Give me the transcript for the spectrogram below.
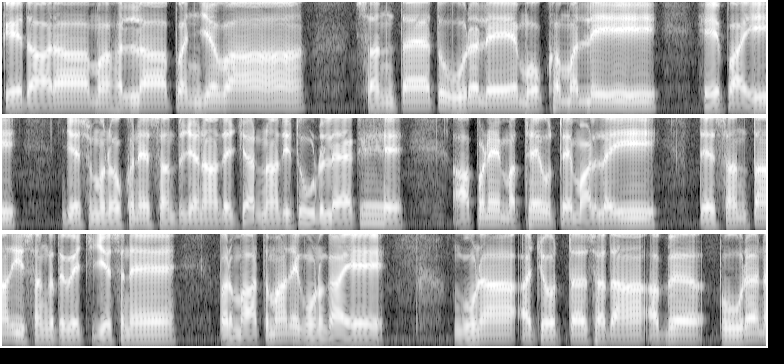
ਕੇਦਾਰਾ ਮਹੱਲਾ ਪੰਜਵਾ, ਸੰਤੈ ਧੂਰ ਲੈ ਮੁਖ ਮੱਲੀ। ਹੇ ਭਾਈ, ਜਿਸ ਮਨੁੱਖ ਨੇ ਸੰਤ ਜਨਾਂ ਦੇ ਚਰਨਾਂ ਦੀ ਧੂੜ ਲੈ ਕੇ ਆਪਣੇ ਮੱਥੇ ਉੱਤੇ ਮਲ ਲਈ ਤੇ ਸੰਤਾਂ ਦੀ ਸੰਗਤ ਵਿੱਚ ਜਿਸ ਨੇ ਪਰਮਾਤਮਾ ਦੇ ਗੁਣ ਗਾਏ ਗੁਣਾ ਅਚੁੱਤ ਸਦਾ ਅਬ ਪੂਰਨ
